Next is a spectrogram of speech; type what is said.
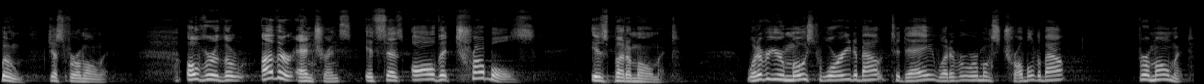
boom, just for a moment. Over the other entrance, it says, all that troubles is but a moment. Whatever you're most worried about today, whatever we're most troubled about, for a moment.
